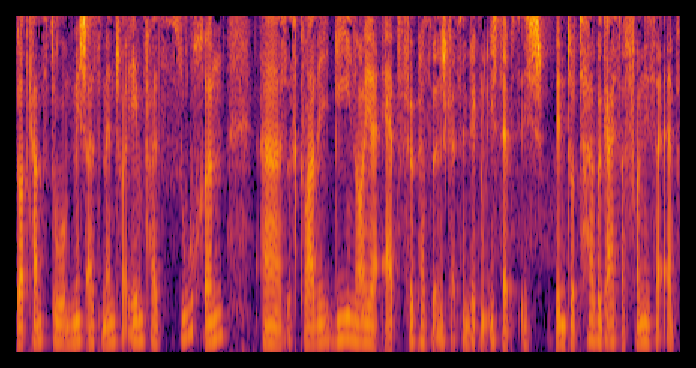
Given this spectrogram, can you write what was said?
Dort kannst du mich als Mentor ebenfalls suchen. Äh, es ist quasi die neue App für Persönlichkeitsentwicklung. Ich selbst, ich bin total begeistert von dieser App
